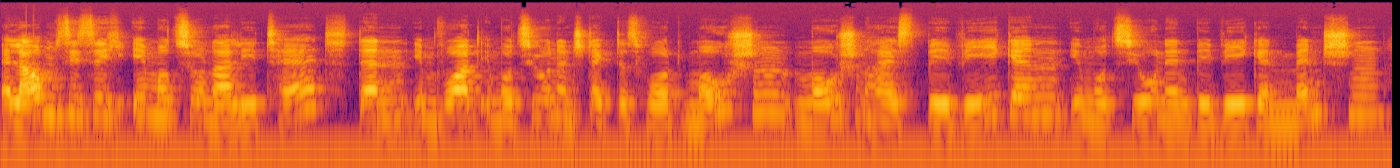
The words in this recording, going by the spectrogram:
erlauben Sie sich Emotionalität, denn im Wort Emotionen steckt das Wort Motion. Motion heißt bewegen, Emotionen bewegen Menschen.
